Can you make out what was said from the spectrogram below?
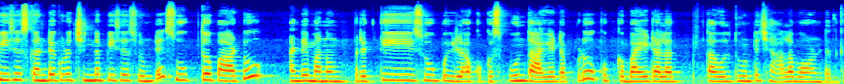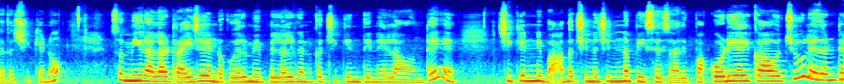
పీసెస్ కంటే కూడా చిన్న పీసెస్ ఉంటే సూప్తో పాటు అంటే మనం ప్రతి సూప్ ఇలా ఒక్కొక్క స్పూన్ తాగేటప్పుడు ఒక్కొక్క బయట అలా తగులుతూ ఉంటే చాలా బాగుంటుంది కదా చికెను. సో మీరు అలా ట్రై చేయండి. ఒకవేళ మీ పిల్లలు కనుక చికెన్ తినేలా ఉంటే చికెన్ని బాగా చిన్న చిన్న పీసెస్ అది పకోడీ అయి కావచ్చు లేదంటే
